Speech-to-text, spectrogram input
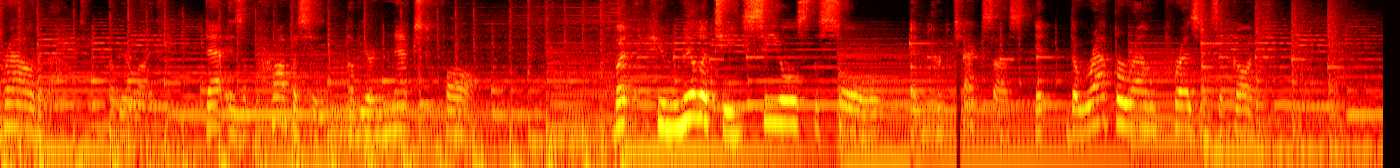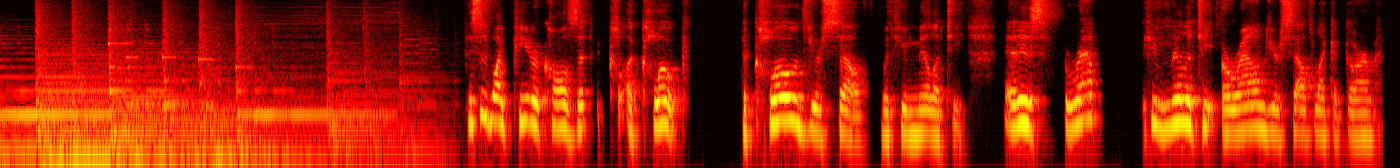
proud about of your life, that is a prophecy of your next fall. But humility seals the soul and protects us. It, the wraparound presence of God. This is why Peter calls it a cloak, to clothe yourself with humility. It is wrap humility around yourself like a garment.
